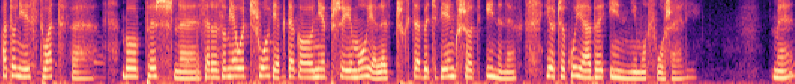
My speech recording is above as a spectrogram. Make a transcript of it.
A to nie jest łatwe, bo pyszny, zarozumiały człowiek tego nie przyjmuje, lecz chce być większy od innych i oczekuje, aby inni mu służyli. My,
